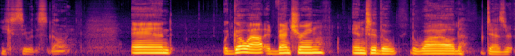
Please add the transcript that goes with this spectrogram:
You can see where this is going. And we go out adventuring into the, the wild desert.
